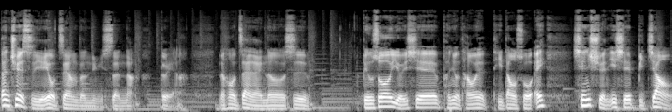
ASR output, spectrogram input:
但确实也有这样的女生呐，对啊，然后再来呢是，比如说有一些朋友他会提到说，哎，先选一些比较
